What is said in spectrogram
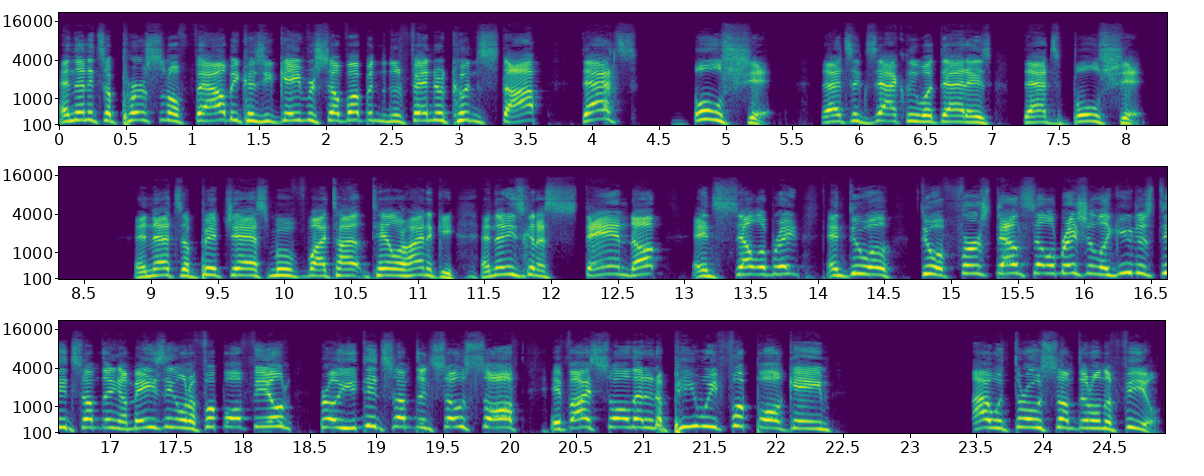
and then it's a personal foul because you gave yourself up and the defender couldn't stop. That's bullshit. That's exactly what that is. That's bullshit. And that's a bitch ass move by Taylor Heinicke. And then he's going to stand up and celebrate and do a do a first down celebration like you just did something amazing on a football field. Bro, you did something so soft. If I saw that in a pee-wee football game, I would throw something on the field.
